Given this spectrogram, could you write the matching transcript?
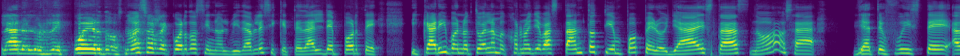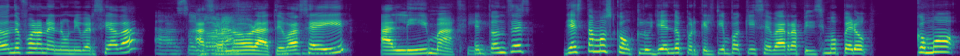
Claro, los recuerdos, ¿no? Esos recuerdos inolvidables y que te da el deporte. Y Cari, bueno, tú a lo mejor no llevas tanto tiempo, pero ya estás, ¿no? O sea, ya te fuiste, ¿a dónde fueron en la universidad? A Sonora. A Sonora, te vas a ir a Lima. Sí. Entonces, ya estamos concluyendo porque el tiempo aquí se va rapidísimo, pero ¿cómo,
